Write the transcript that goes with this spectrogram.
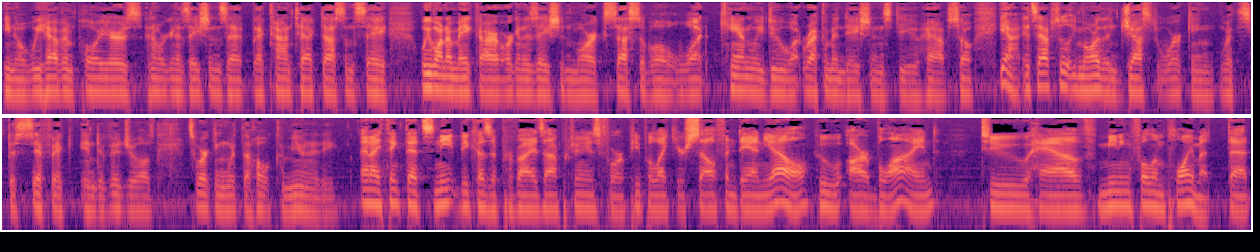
you know, we have employers and organizations that, that contact us and say, we want to make our organization more accessible. What can we do? What recommendations do you have? So, yeah, it's absolutely more than just working with specific individuals. It's working with the whole community and I think that's neat because it provides opportunities for people like yourself and Danielle who are blind to have meaningful employment that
